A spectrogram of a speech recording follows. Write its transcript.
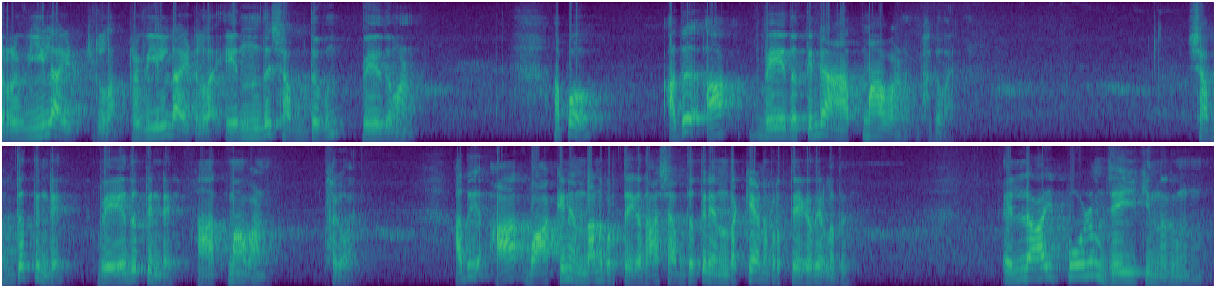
റിവീലായിട്ടുള്ള റിവീൽഡ് ആയിട്ടുള്ള എന്ത് ശബ്ദവും വേദമാണ്. അപ്പോൾ അത് ആ വേദത്തിന്റെ ആത്മാവാണ് ഭഗവാൻ. ശബ്ദത്തിന്റെ വേദത്തിന്റെ ആത്മാവാണ് ഭഗവാൻ. അത് ആ വാക്കിന് എന്താണ് പ്രത്യേകത? ആ ശബ്ദത്തിന് എന്തൊക്കെയാണ് പ്രത്യേകത ഉള്ളത് എല്ലായ്പ്പോഴും ജയിക്കുന്നതും.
